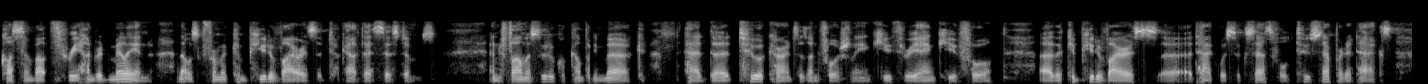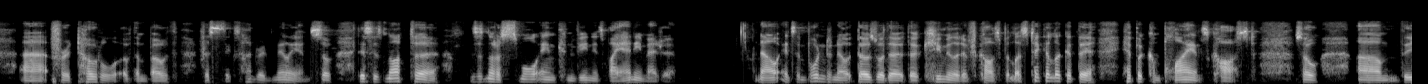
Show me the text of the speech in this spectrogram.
cost them about 300 million. And that was from a computer virus that took out their systems. And pharmaceutical company Merck had uh, two occurrences, unfortunately, in Q3 and Q4. Uh, the computer virus uh, attack was successful, two separate attacks uh, for a total of them both for 600 million. So this is not uh, this is not a small inconvenience by any measure. Now, it's important to note those were the, the cumulative costs, but let's take a look at the HIPAA compliance cost. So um, the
